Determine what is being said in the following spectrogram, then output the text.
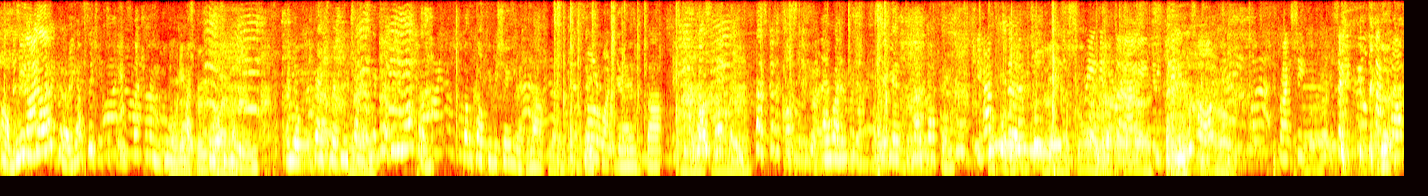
oh, really like them. I said, it's fucking hell, you've been No, we need a right for screwdriver. 40 years, and you're prepared to wear blue trainers. He went, yeah, I really like them. Got the coffee machine, he went, lovely. I said, yeah, but no coffee. That's going to cost him. Oh, well, I said, yeah, but no coffee. You have to There is a slide um, in there. first, you put it in the top. Right, see, so you fill the back up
